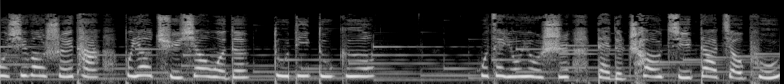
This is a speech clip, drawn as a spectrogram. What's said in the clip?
我希望水獭不要取笑我的嘟滴嘟歌。我在游泳时带的超级大脚蹼，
